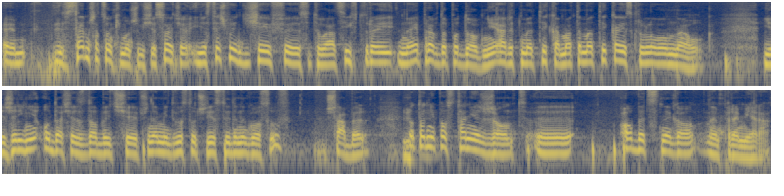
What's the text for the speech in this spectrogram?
Em, Z całym szacunkiem oczywiście. Słuchajcie, jesteśmy dzisiaj w e, sytuacji, w której najprawdopodobniej arytmetyka, matematyka jest królową nauk. Jeżeli nie uda się zdobyć e, przynajmniej 231 głosów, szabel, no to nie powstanie rząd y, obecnego e, premiera.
